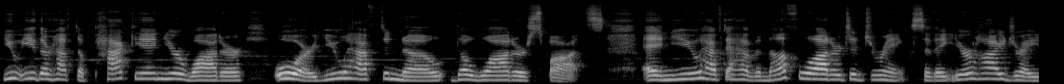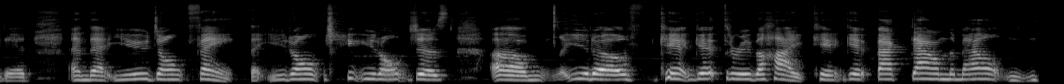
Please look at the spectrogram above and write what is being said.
you either have to pack in your water or you have to know the water spots. And you have to have enough water to drink so that you're hydrated and that you don't faint that you don't you don't just um, you know can't get through the hike can't get back down the mountain.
